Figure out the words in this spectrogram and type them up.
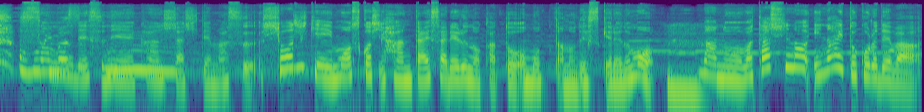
思います。そうですね、感謝してます。正直もう少し反対されるのかと思ったのですけれども、まああの私のいないところでは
